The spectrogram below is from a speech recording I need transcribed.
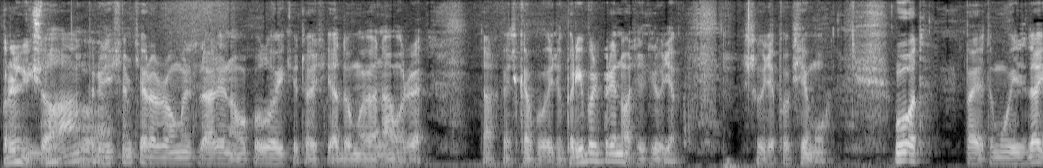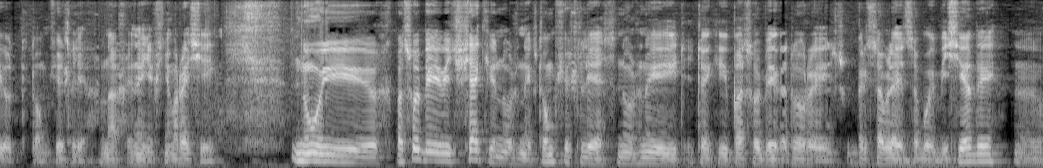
Прилично. Да, да, приличным тиражом издали науку логики. То есть, я думаю, она уже, так сказать, какую-то прибыль приносит людям, судя по всему. Вот, поэтому и издают, в том числе в нашей нынешнем России. Ну и пособия ведь всякие нужны, в том числе нужны такие пособия, которые представляют собой беседы, э,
